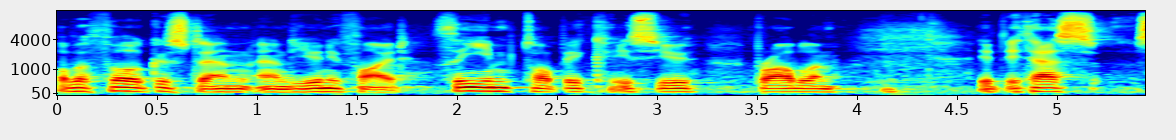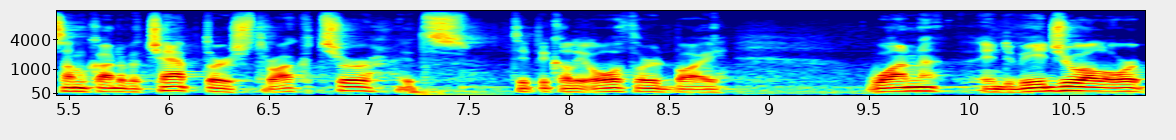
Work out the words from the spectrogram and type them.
of a focused and, and unified theme, topic, issue, problem. It, it has some kind of a chapter structure. It's typically authored by one individual or,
